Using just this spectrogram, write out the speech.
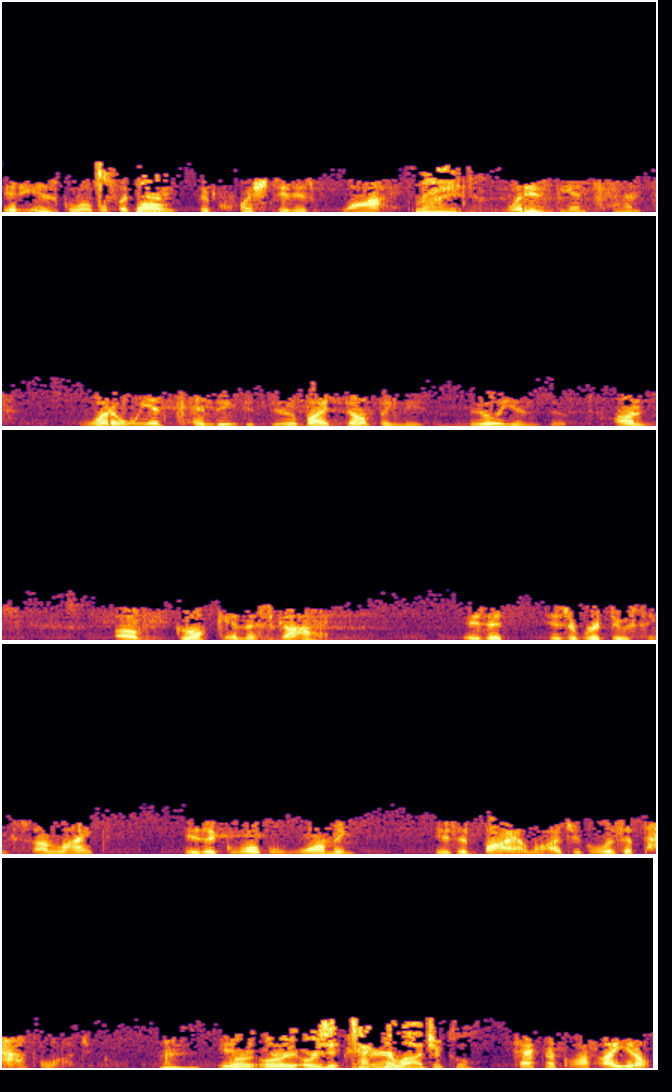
It is global. But Well- then the question is why? Right. What is the intent? What are we intending to do by dumping these millions of tons of gook in the sky? Is it is it reducing sunlight? Is it global warming? Is it biological? Is it pathological? right. Is Or, it or, or is it technological? Technical. Uh, you know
